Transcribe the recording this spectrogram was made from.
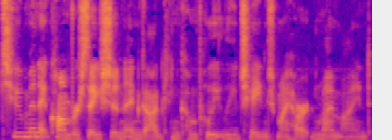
two minute conversation, and God can completely change my heart and my mind.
